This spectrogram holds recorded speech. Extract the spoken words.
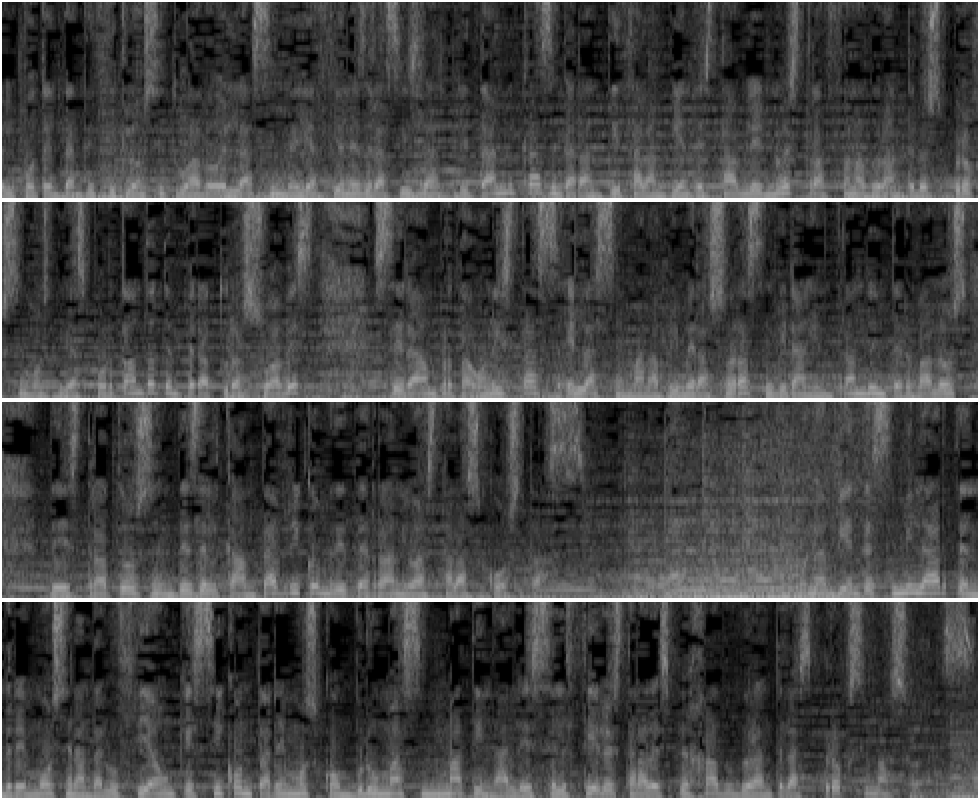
El potente anticiclón situado en las inmediaciones de las Islas Británicas garantiza el ambiente estable en nuestra zona durante los próximos días. Por tanto, temperaturas suaves serán protagonistas en la semana. A primeras horas seguirán entrando intervalos de estratos desde el Cantábrico y Mediterráneo hasta las costas. Un ambiente similar tendremos en Andalucía, aunque sí contaremos con brumas matinales. El cielo estará despejado durante las próximas horas.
